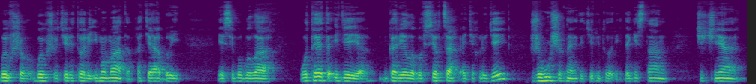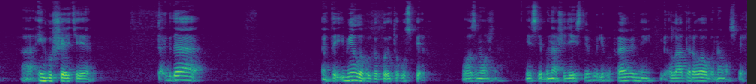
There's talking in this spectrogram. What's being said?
бывших, бывших территорий имамата, хотя бы, если бы была вот эта идея горела бы в сердцах этих людей, живущих на этой территории, Дагестан, Чечня, а, Ингушетия, тогда это имело бы какой-то успех, возможно если бы наши действия были бы правильные, и Аллах даровал бы нам успех.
